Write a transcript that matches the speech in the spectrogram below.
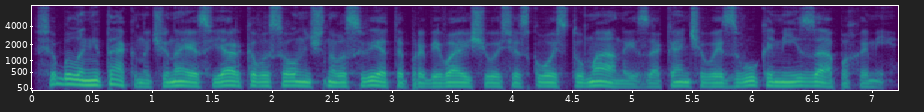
Все было не так, начиная с яркого солнечного света, пробивающегося сквозь туман и заканчивая звуками и запахами.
